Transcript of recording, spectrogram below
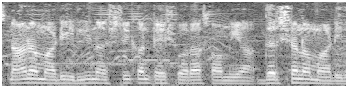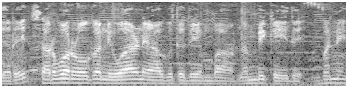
ಸ್ನಾನ ಮಾಡಿ ಇಲ್ಲಿನ ಶ್ರೀಕಂಠೇಶ್ವರ ಸ್ವಾಮಿಯ ದರ್ಶನ ಮಾಡಿದರೆ ಸರ್ವ ರೋಗ ನಿವಾರಣೆ ಆಗುತ್ತದೆ ಎಂಬ ನಂಬಿಕೆ ಇದೆ. ಬನ್ನಿ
